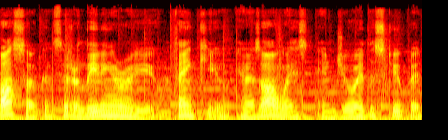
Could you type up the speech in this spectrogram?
Also, consider leaving a review. Thank you, and as always, enjoy the stupid.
